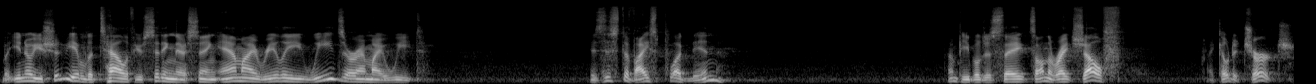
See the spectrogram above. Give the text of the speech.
But you know, you should be able to tell if you're sitting there saying, Am I really weeds or am I wheat? Is this device plugged in? Some people just say, It's on the right shelf. I go to church.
